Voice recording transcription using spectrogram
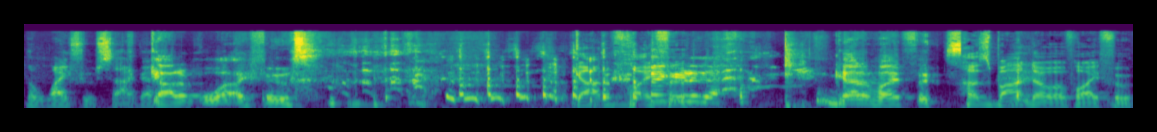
the waifu saga. God of waifus. God of Figured waifu. it out. God of waifus. Husbando of waifu.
